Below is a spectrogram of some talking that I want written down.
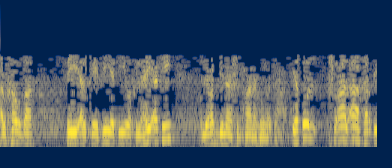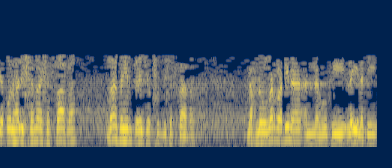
الخوض في الكيفية وفي الهيئة لربنا سبحانه وتعالى. يقول سؤال آخر يقول هل السماء شفافة؟ ما فهمت إيش يقصد بشفافة. نحن مر بنا أنه في ليلة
